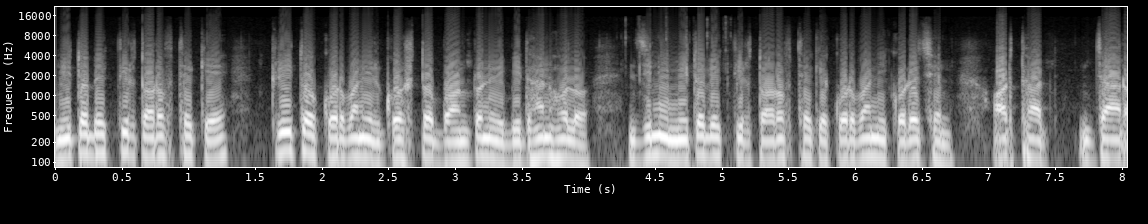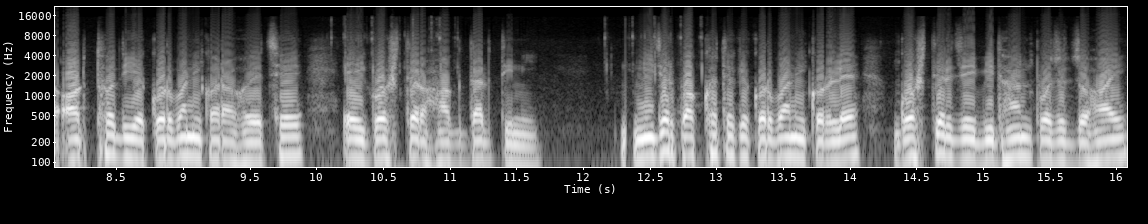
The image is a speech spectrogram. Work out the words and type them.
মৃত ব্যক্তির তরফ থেকে কৃত কোরবানির গোশত বন্টনের বিধান হল, যিনি মৃত ব্যক্তির তরফ থেকে কোরবানি করেছেন, অর্থাৎ যার অর্থ দিয়ে কোরবানি করা হয়েছে, এই গোশতের হকদার তিনি। নিজের পক্ষ থেকে কোরবানি করলে গোশতের যে বিধান প্রযোজ্য হয়,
